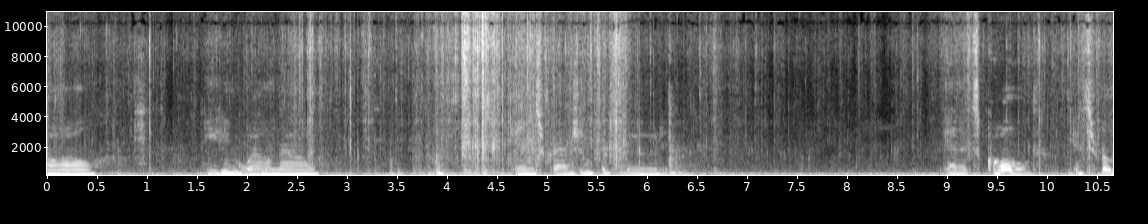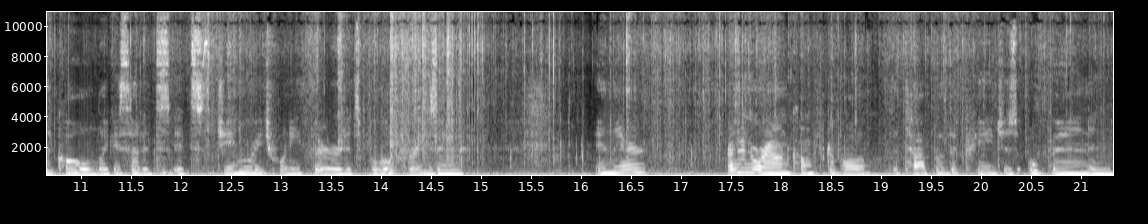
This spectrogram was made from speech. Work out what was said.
all eating well now and scrounging for food. And it's cold. It's really cold. Like I said, it's it's January 23rd. It's below freezing. And they're running around comfortable. The top of the cage is open and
